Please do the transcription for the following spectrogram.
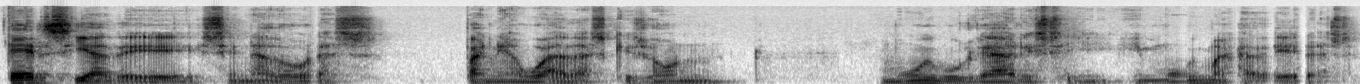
tercia de senadoras paneaguadas que son muy vulgares y muy majaderas.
